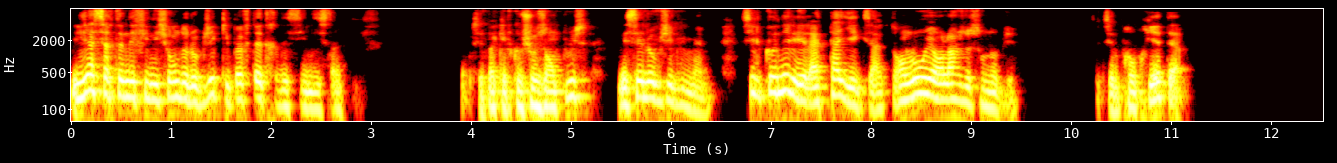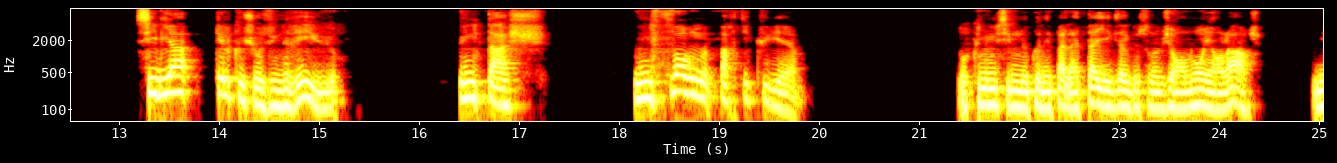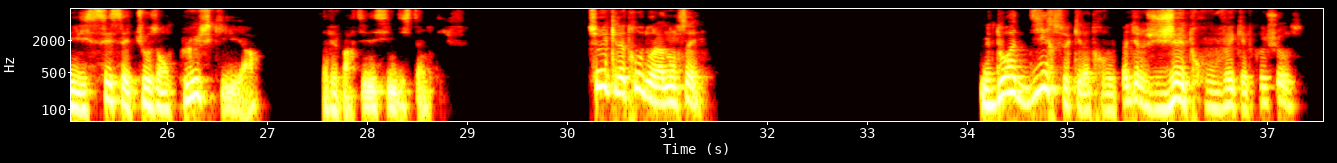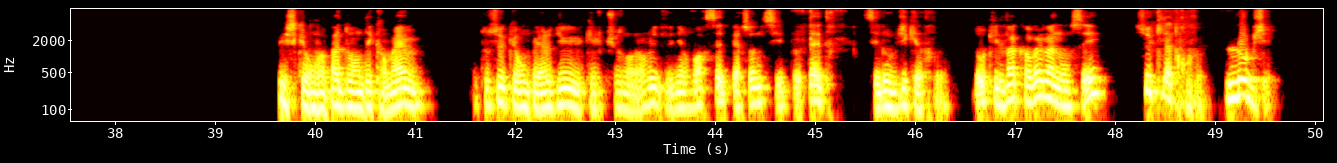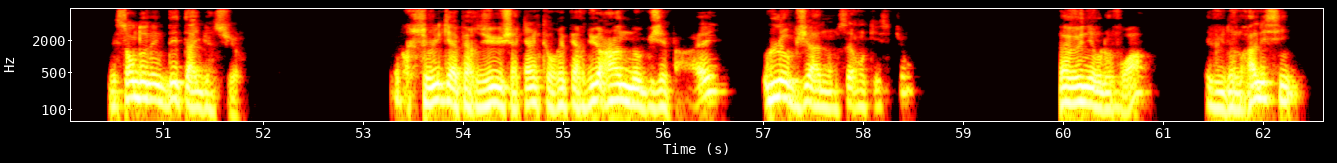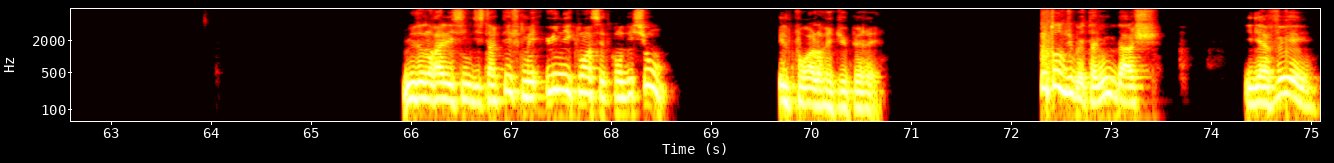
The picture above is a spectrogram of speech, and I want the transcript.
Il y a certaines définitions de l'objet qui peuvent être des signes distinctifs. C'est pas quelque chose en plus, mais c'est l'objet lui-même s'il connaît la taille exacte, en long et en large de son objet, c'est le propriétaire. S'il y a quelque chose, une rayure, une tache, une forme particulière, donc même s'il ne connaît pas la taille exacte de son objet en long et en large, mais il sait cette chose en plus qu'il y a, ça fait partie des signes distinctifs. Celui qui la trouve doit l'annoncer. Il doit dire ce qu'il a trouvé, pas dire j'ai trouvé quelque chose. Puisqu'on va pas demander quand même à tous ceux qui ont perdu quelque chose dans leur vie de venir voir cette personne si peut-être c'est l'objet qu'il a trouvé. Donc il va quand même annoncer ce qu'il a trouvé, l'objet. Mais sans donner de détails, bien sûr. Celui qui a perdu, chacun qui aurait perdu un objet pareil, l'objet annoncé en question, va venir le voir et lui donnera les signes. lui donnera les signes distinctifs, mais uniquement à cette condition. Il pourra le récupérer. Au temps du Beth il y avait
